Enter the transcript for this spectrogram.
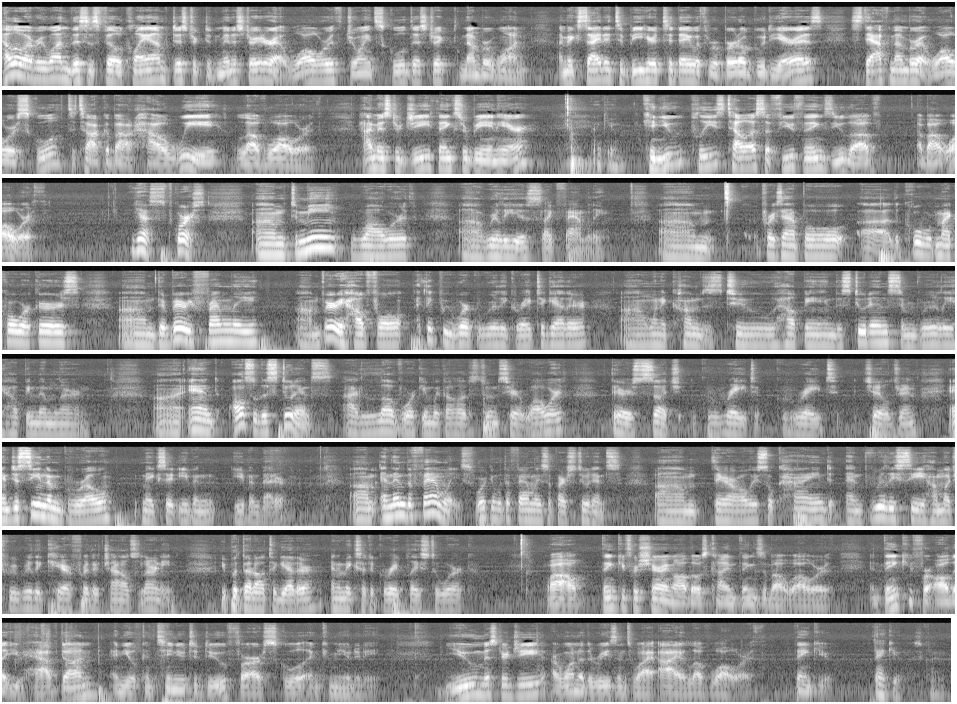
Hello, everyone. This is Phill Klamm, District Administrator at Walworth Joint School District Number 1. I'm excited to be here today with Roberto Gutierrez, staff member at Walworth School, to talk about how we love Walworth. Hi, Mr. G. Thanks for being here. Thank you. Can you please tell us a few things you love about Walworth? Yes, of course. Um, to me, Walworth uh, really is like family. Um, for example, uh, the co- my coworkers, um, they're very friendly, um, very helpful. I think we work really great together uh, when it comes to helping the students and really helping them learn. Uh, and also the students. I love working with all of the students here at Walworth. They're such great, great children, and just seeing them grow makes it even even better. Um, and then the families, working with the families of our students. Um, they are always so kind and really see how much we really care for their child's learning. You put that all together, and it makes it a great place to work. Wow. Thank you for sharing all those kind things about Walworth. And thank you for all that you have done and you'll continue to do for our school and community. You, Mr. G, are one of the reasons why I love Walworth. Thank you. Thank you, Ms. Klamm.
